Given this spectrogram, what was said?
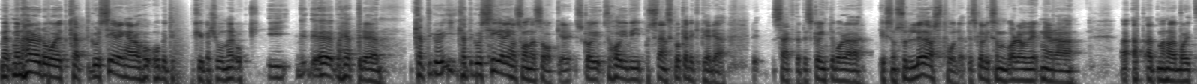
Men, men här har det då varit kategoriseringar av hbtq-personer och i, vad heter det, kategori, kategorisering av sådana saker ska ju, så har ju vi på svenskspråkiga Wikipedia sagt att det ska inte vara liksom så löst hållet. Det ska liksom vara mera att, att man har varit,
